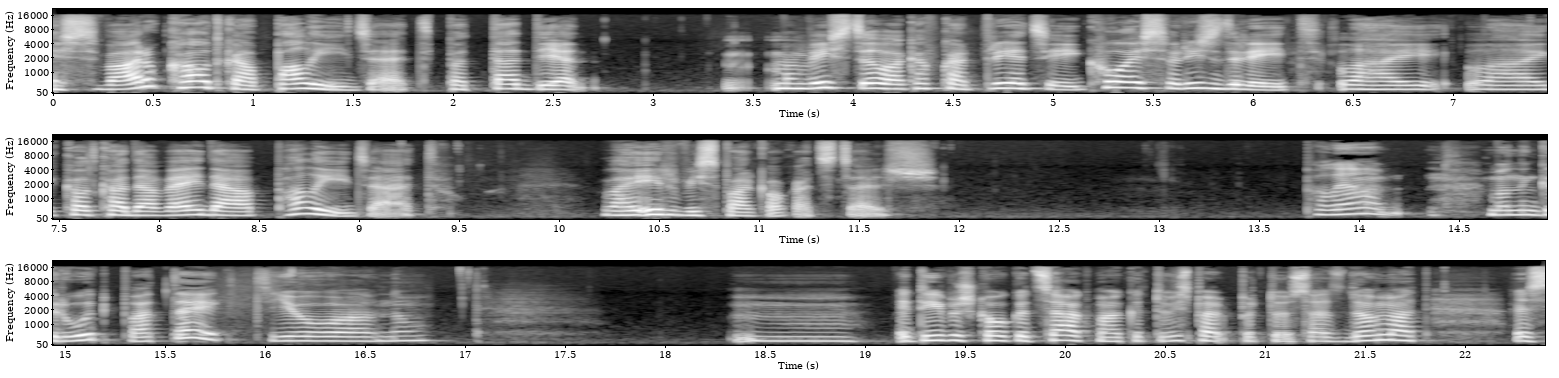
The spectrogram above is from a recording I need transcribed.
es varu kaut kā palīdzēt, pat tad, ja man visi cilvēki apkārt priecīgi, ko es varu izdarīt, lai, lai kaut kādā veidā palīdzētu? Vai ir vispār kaut kāds ceļš? Palielam, man ir grūti pateikt, jo, nu, mm, ir īpaši kaut kad sākumā, kad tu vispār par to sāc domāt, es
